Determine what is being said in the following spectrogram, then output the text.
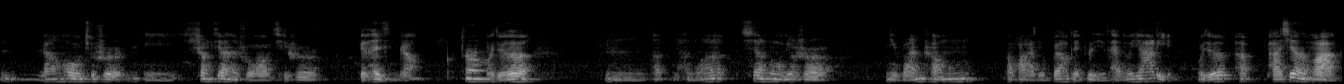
嗯，然后就是你上线的时候，其实别太紧张。嗯。我觉得，嗯，很很多线路就是你完成的话，就不要给自己太多压力。我觉得爬爬线的话，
